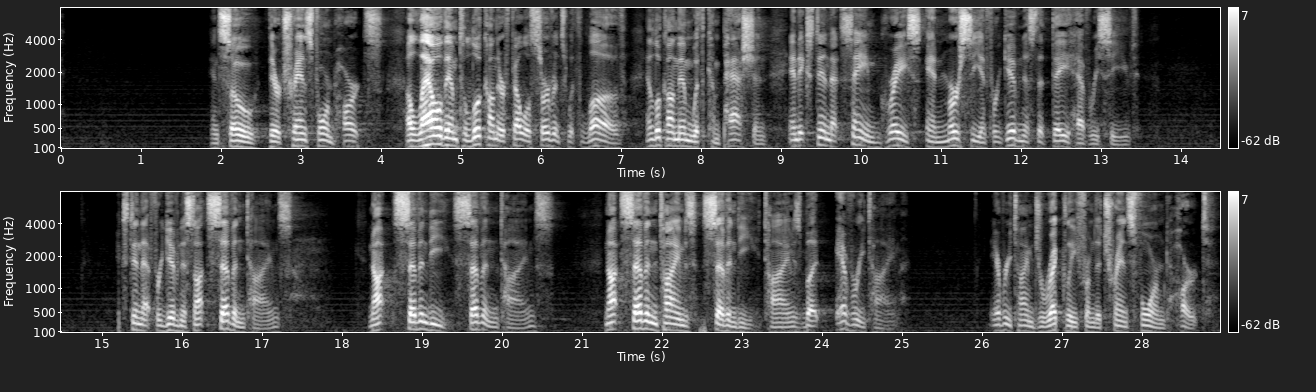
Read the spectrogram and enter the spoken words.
And so their transformed hearts allow them to look on their fellow servants with love and look on them with compassion and extend that same grace and mercy and forgiveness that they have received. Extend that forgiveness not seven times, not 77 times, not seven times 70 times, but every time. Every time directly from the transformed heart.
